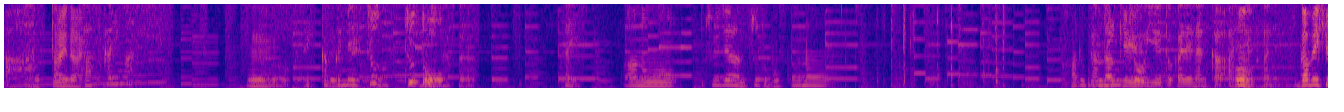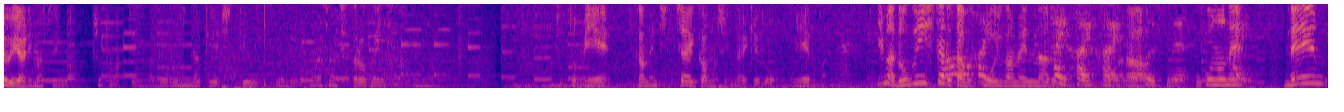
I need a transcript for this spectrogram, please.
あもったいないあ、。助かります。うん。せっかくね。ちょちょっとはい。あの、ついでなんで、ちょっと僕の、軽画くだけ、面共有とかでなんかあれですかね。画面共有やります、今。ちょっと待って、今、ログインだけしておくんで。私もちょっとログインします。ちょっと見え、画面ちっちゃいかもしれないけど、見えるかな。今、ログインしたら多分こういう画面になる。はいはいはいだから。そうですね。ここのね、はいネーム、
